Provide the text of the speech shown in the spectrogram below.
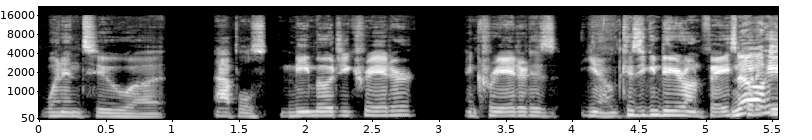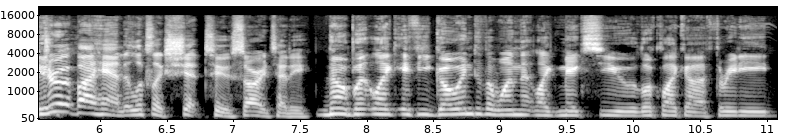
went into uh, Apple's Memoji creator and created his, you know, because you can do your own face. No, he it- drew it by hand. It looks like shit too. Sorry, Teddy. No, but like if you go into the one that like makes you look like a 3D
